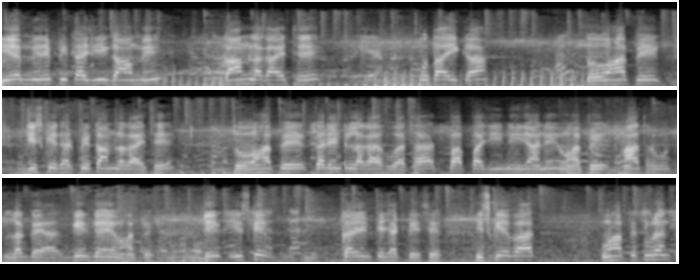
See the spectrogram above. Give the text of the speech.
ये मेरे पिताजी गाँव में काम लगाए थे, पुताई का। तो वहाँ पे जिसके घर पे काम लगाए थे तो वहाँ पे करंट लगा हुआ था। पापा जी नहीं जाने, वहाँ पे हाथ लग गया, गिर गए वहाँ पे। ठीक, इसके करंट के झटके से। इसके बाद वहाँ पे तुरंत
